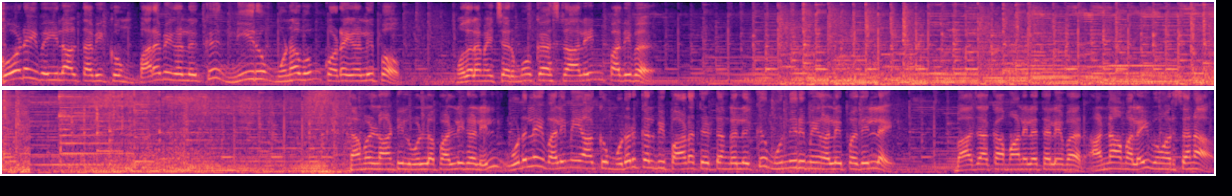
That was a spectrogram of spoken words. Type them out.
கோடை வெயிலால் தவிக்கும் பறவைகளுக்கு நீரும் உணவும் கொடையளிப்போம். முதலமைச்சர் மு க ஸ்டாலின் பதிவு. தமிழ்நாட்டில் உள்ள பள்ளிகளில் உடலை வலிமையாக்கும் உடற்கல்வி பாடத்திட்டங்களுக்கு முன்னுரிமை அளிப்பதில்லை. பாஜக மாநில தலைவர் அண்ணாமலை விமர்சனம்.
